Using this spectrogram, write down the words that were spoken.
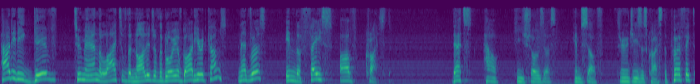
How did he give to man the light of the knowledge of the glory of God? Here it comes in that verse. In the face of Christ. That's how he shows us himself through Jesus Christ. The perfect,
